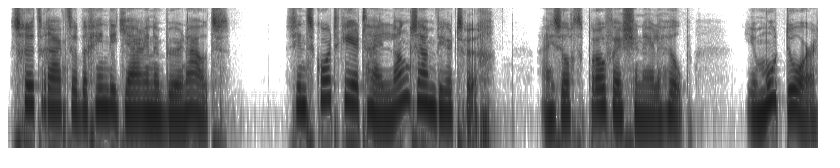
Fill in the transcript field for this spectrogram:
Schut raakte begin dit jaar in een burn-out. Sinds kort keert hij langzaam weer terug. Hij zocht professionele hulp. Je moet door.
